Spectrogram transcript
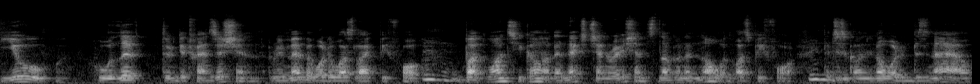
you who lived during the transition remember what it was like before. Mm-hmm. But once you're gone, the next generation is not going to know what was before. Mm-hmm. They're just going to know what it is now.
